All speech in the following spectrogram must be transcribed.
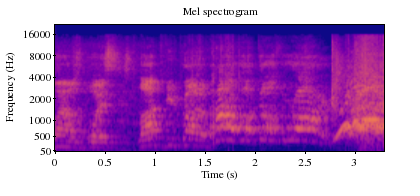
Smiles, boys. A lot to be proud of. How about those Marauders?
